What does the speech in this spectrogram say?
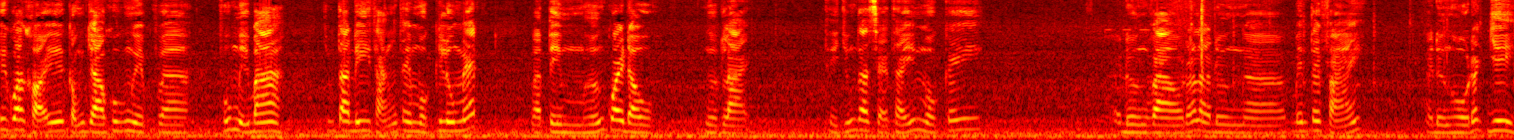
Khi qua khỏi cổng chào khu công nghiệp à, Phú Mỹ 3 Chúng ta đi thẳng thêm 1 km Và tìm hướng quay đầu ngược lại Thì chúng ta sẽ thấy một cái đường vào đó là đường à, bên tay phải là đường Hồ Đắc Di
